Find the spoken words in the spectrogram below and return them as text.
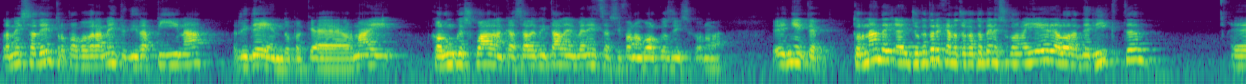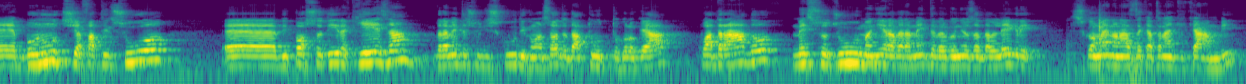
l'ha messa dentro proprio veramente di rapina, ridendo, perché ormai qualunque squadra, anche la Salernitana in Venezia, si fanno gol così, secondo me. E niente, tornando ai, giocatori che hanno giocato bene secondo me ieri, allora Delict, eh, Bonucci ha fatto il suo, eh, vi posso dire Chiesa, veramente sugli scudi come al solito dà tutto quello che ha, Quadrado messo giù in maniera veramente vergognosa da Allegri, che secondo me non ha azzeccato neanche i cambi,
